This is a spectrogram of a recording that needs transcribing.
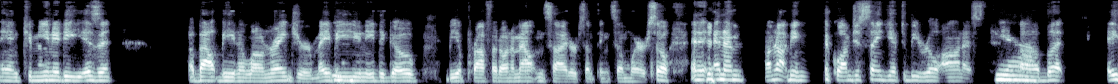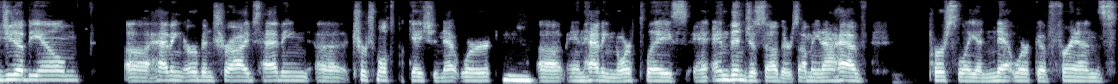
and community isn't about being a lone ranger maybe mm-hmm. you need to go be a prophet on a mountainside or something somewhere so and, and i'm i'm not being critical i'm just saying you have to be real honest yeah uh, but agwm uh, having urban tribes having uh, church multiplication network mm-hmm. and having northplace and, and, then just others i mean i have personally a network of friends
